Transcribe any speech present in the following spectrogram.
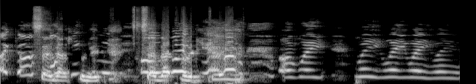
I got Send that to me. clipped! Send oh that to me, please. Oh wait, wait, wait, wait, wait.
